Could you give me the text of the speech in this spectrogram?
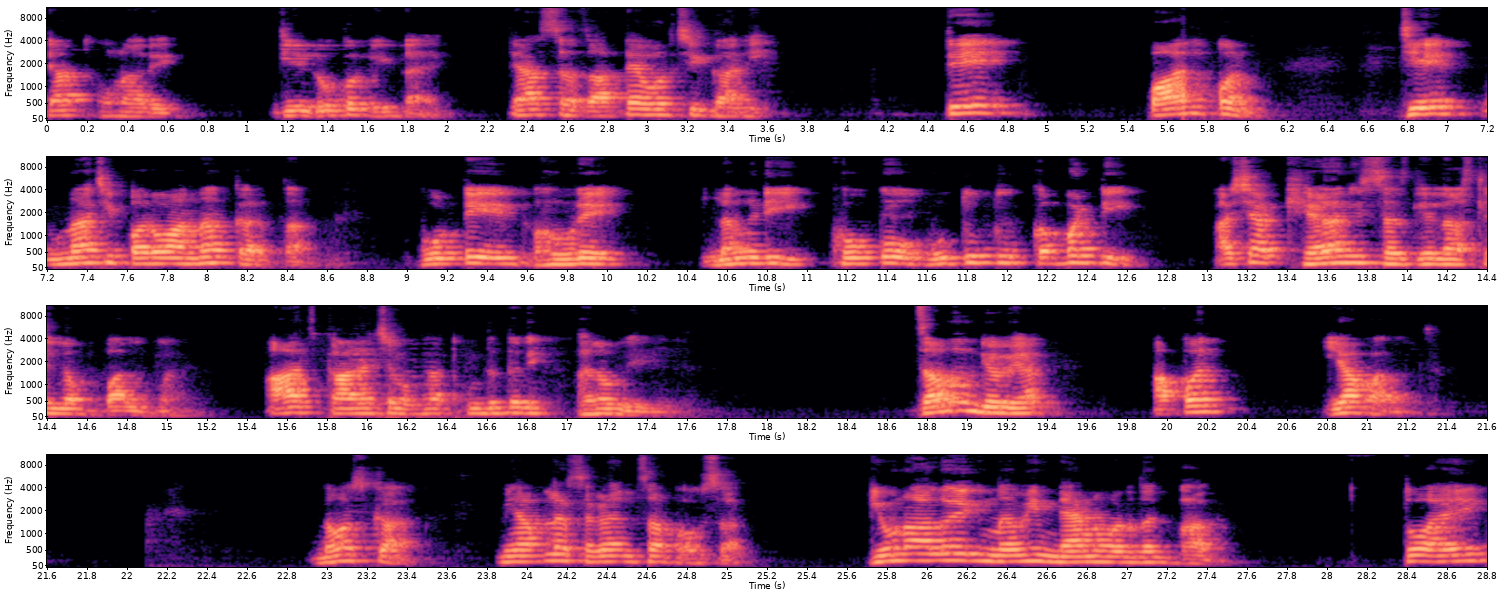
त्यात होणारे जे लोकगीत आहे त्या सजात्यावरची गाणी ते बालपण जे उन्हाची पर्वा न करता गोटे भवरे लंगडी खो खो हुतुतू कबड्डी अशा खेळांनी सजलेलं असलेलं बालपण आज काळाच्या उन्हात कुठेतरी हरवलेली जाणून घेऊया आपण या भागात. नमस्कार मी आपल्या सगळ्यांचा भाऊसा. घेऊन आलो एक नवीन ज्ञानवर्धक भाग. तो आहे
